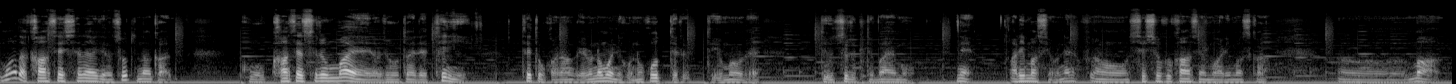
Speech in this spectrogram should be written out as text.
まだ感染してないけどちょっとなんかこう感染する前の状態で手に手とかなんかいろんなものにこう残ってるっていうものでで移るって場合もねありますよね。あの接触感染もありますから。うんまあ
